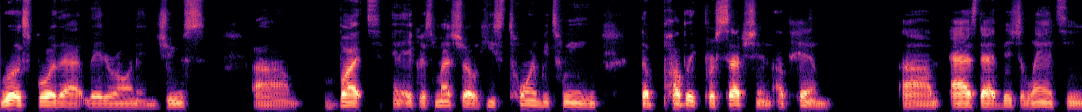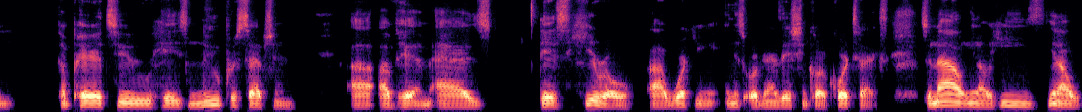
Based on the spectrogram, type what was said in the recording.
we'll explore that later on in Juice. Um, but in Icarus Metro, he's torn between the public perception of him um, as that vigilante compared to his new perception uh, of him as this hero uh, working in this organization called Cortex. So now, you know, he's, you know,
